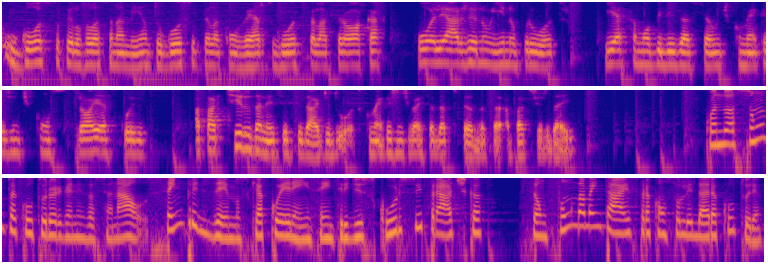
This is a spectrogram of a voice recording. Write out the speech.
o gosto pelo relacionamento, o gosto pela conversa, o gosto pela troca, o olhar genuíno para o outro e essa mobilização de como é que a gente constrói as coisas a partir da necessidade do outro, como é que a gente vai se adaptando a partir daí. Quando o assunto é cultura organizacional, sempre dizemos que a coerência entre discurso e prática são fundamentais para consolidar a cultura.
